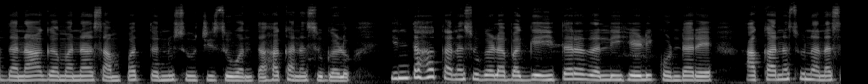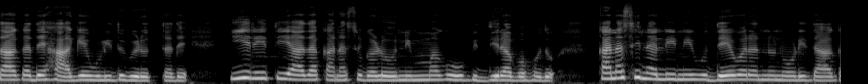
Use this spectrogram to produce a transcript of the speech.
ಧನಾಗಮನ, ಸಂಪತ್ತನ್ನು ಸೂಚಿಸುವಂತಹ ಕನಸುಗಳು. ಇಂತಹ ಕನಸುಗಳ ಬಗ್ಗೆ ಇತರರಲ್ಲಿ ಹೇಳಿಕೊಂಡರೆ ಆ ಕನಸು ನನಸಾಗದೆ ಹಾಗೆ ಉಳಿದು ಬಿಡುತ್ತದೆ ಈ ರೀತಿಯಾದ ಕನಸುಗಳು ನಿಮಗೂ ಬಿದ್ದಿರಬಹುದು. ಕನಸಿನಲ್ಲಿ ನೀವು ದೇವರನ್ನು ನೋಡಿದಾಗ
